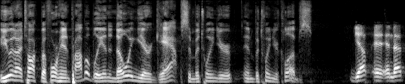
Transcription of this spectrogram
you and I talked beforehand. Probably into knowing your gaps in between your in between your clubs. Yep, and, that's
